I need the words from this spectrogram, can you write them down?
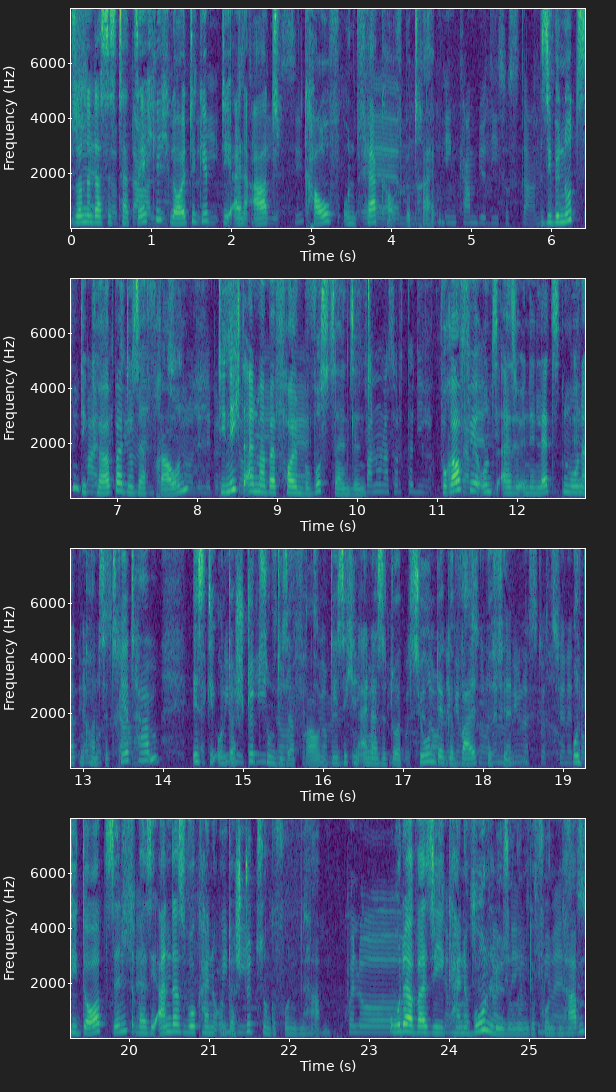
sondern dass es tatsächlich Leute gibt, die eine Art Kauf und Verkauf betreiben. Sie benutzen die Körper dieser Frauen, die nicht einmal bei vollem Bewusstsein sind. Worauf wir uns also in den letzten Monaten konzentriert haben, ist die Unterstützung dieser Frauen, die sich in einer Situation der Gewalt befinden und die dort sind, weil sie anderswo keine Unterstützung gefunden haben. oder weil sie keine Wohnlösungen gefunden haben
